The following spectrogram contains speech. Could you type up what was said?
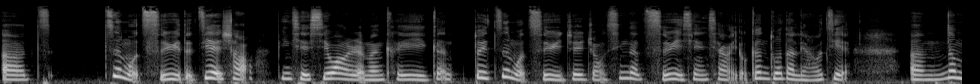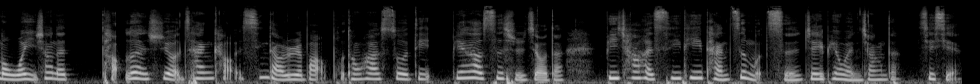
呃字字母词语的介绍，并且希望人们可以更对字母词语这种新的词语现象有更多的了解。嗯，那么我以上的讨论是有参考《星岛日报》普通话速递编号四十九的 B 超和 CT 谈字母词这一篇文章的，谢谢。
